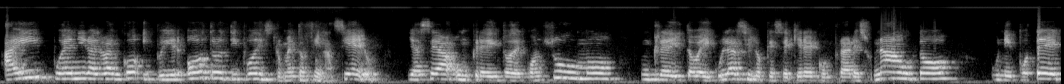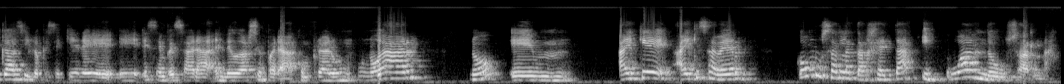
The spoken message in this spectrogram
Ahí pueden ir al banco y pedir otro tipo de instrumento financiero, ya sea un crédito de consumo, un crédito vehicular si lo que se quiere comprar es un auto, una hipoteca, si lo que se quiere eh, es empezar a endeudarse para comprar un, hogar, ¿no? Em, hay, que, hay que saber cómo usar la tarjeta y cuándo usarla.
